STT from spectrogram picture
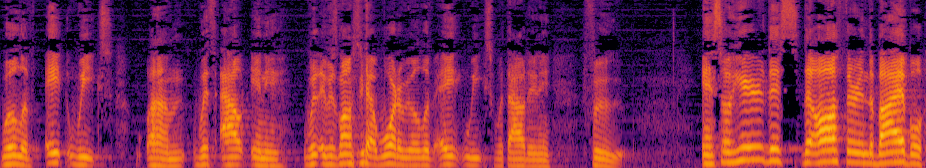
we'll live eight weeks um, without any, as long as we have water, we'll live eight weeks without any food. And so here, this the author in the Bible,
